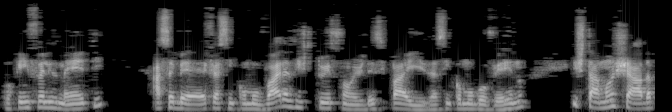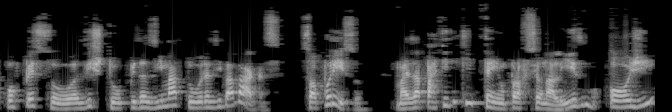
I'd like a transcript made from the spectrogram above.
porque infelizmente a CBF, assim como várias instituições desse país, assim como o governo, está manchada por pessoas estúpidas, imaturas e babacas. Só por isso. Mas a partir de que tem um profissionalismo, hoje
